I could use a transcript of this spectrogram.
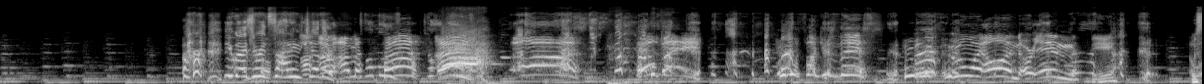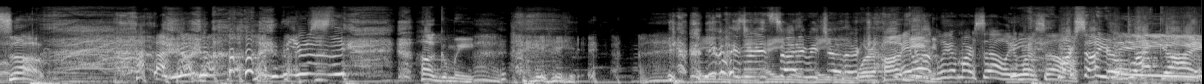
You guys are inside of each other. I- I'm, Don't move. ah, Don't ah, ah, help me! Who the fuck is this? Who, who am I on or in? Me? What's up? You're just- Hug me. You guys are inside of each other. We're hugging. Hey, look, look at Marcel. Look at Marcel. Marcel, you're a black guy.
